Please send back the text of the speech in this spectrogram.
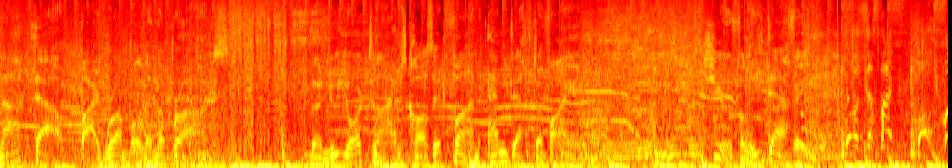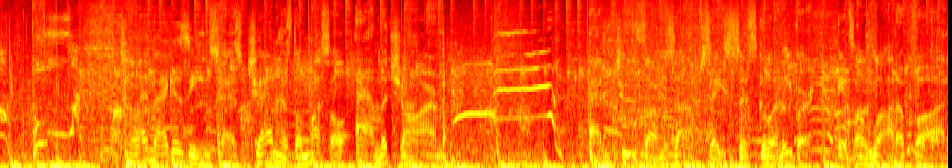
knocked out by Rumble in the Bronx. The New York Times calls it fun and death-defying. Cheerfully daffy. It was just like. Time magazine says Chan has the muscle and the charm. And two thumbs up say Siskel and Ebert. It's a lot of fun.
